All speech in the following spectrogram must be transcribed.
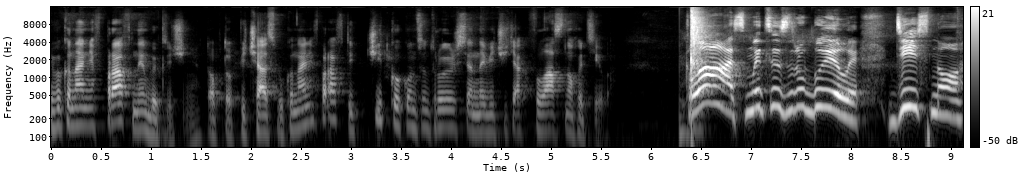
І виконання вправ не виключення. Тобто, під час виконання вправ ти чітко концентруєшся на відчуттях власного тіла. Клас! Ми це зробили. Дійсно,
